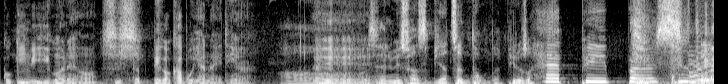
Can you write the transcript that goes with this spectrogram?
国语味迄款的吼，就比较较无遐耐听。哦嘿，这里面算是比较正统的，譬如说 Happy Birthday，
